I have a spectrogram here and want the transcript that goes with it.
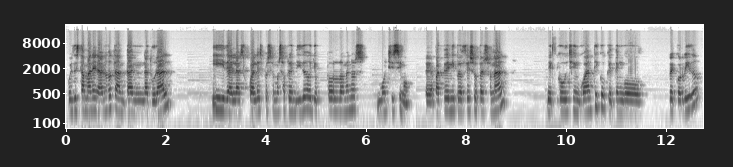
pues de esta manera, ¿no? Tan, tan natural y de las cuales pues hemos aprendido yo por lo menos muchísimo. Eh, aparte de mi proceso personal de coaching cuántico que tengo recorrido,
